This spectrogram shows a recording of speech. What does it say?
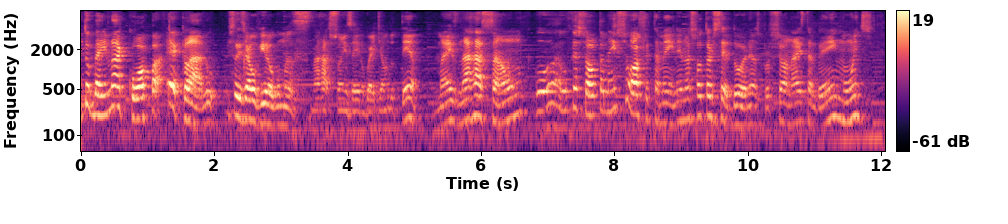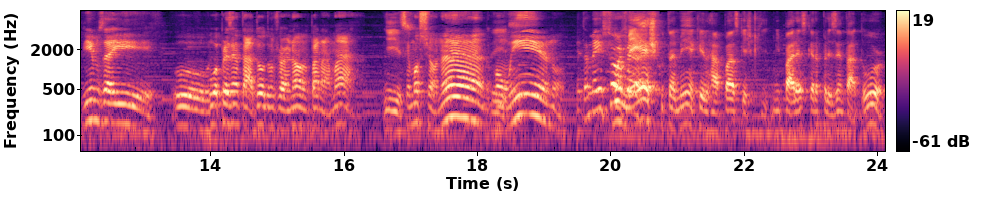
Muito bem, na Copa, é claro, vocês já ouviram algumas narrações aí no Guardião do Tempo, mas narração o, o pessoal também sofre também, né? Não é só torcedor, né? Os profissionais também, muitos. Vimos aí o, o apresentador de um jornal no Panamá se Isso. emocionando com o hino. Ele também sofre. México também, aquele rapaz que, me parece que era apresentador,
